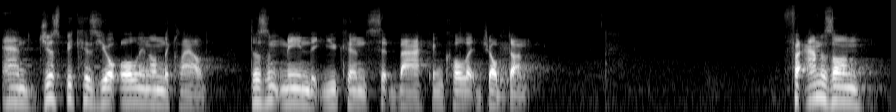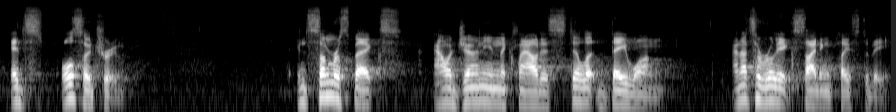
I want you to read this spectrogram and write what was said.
And just because you're all in on the cloud doesn't mean that you can sit back and call it job done. For Amazon, it's also true. In some respects, our journey in the cloud is still at day one. And that's a really exciting place to be.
